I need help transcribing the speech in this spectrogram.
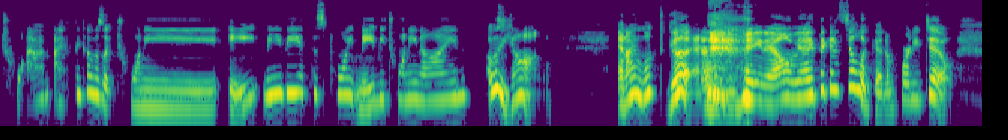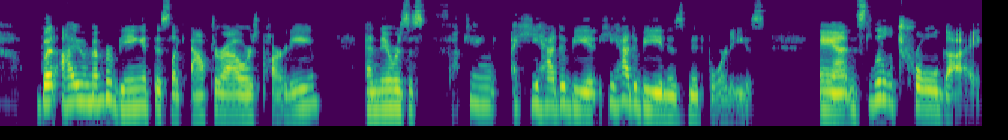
Tw- I think I was like 28 maybe at this point, maybe 29. I was young and I looked good. you know, I mean, I think I still look good. I'm 42. But I remember being at this like after hours party and there was this fucking he had to be he had to be in his mid 40s and this little troll guy.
